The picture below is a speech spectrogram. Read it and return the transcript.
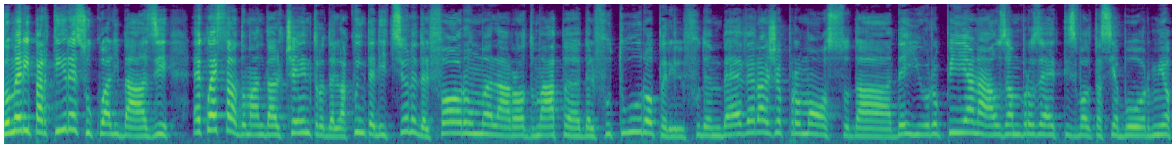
Come ripartire su quali basi? È questa la domanda al centro della quinta edizione del forum, la roadmap del futuro per il food and beverage promosso da The European House Ambrosetti svoltasi a Bormio.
